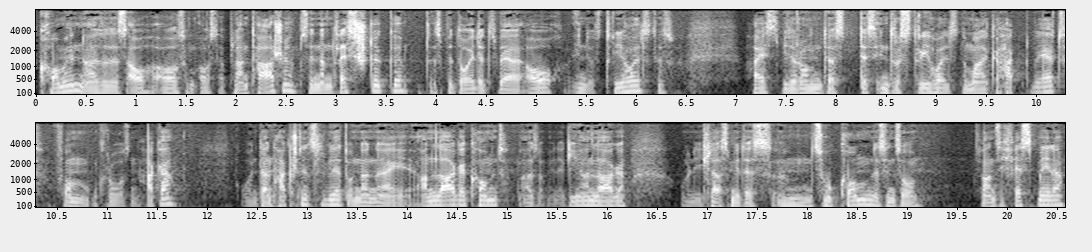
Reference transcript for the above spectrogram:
kommen, also das ist auch aus, aus der Plantage, sind dann Reststücke. Das bedeutet, es wäre auch Industrieholz. Das heißt wiederum, dass das Industrieholz normal gehackt wird vom großen Hacker und dann Hackschnitzel wird und dann eine Anlage kommt, also Energieanlage. Und ich lasse mir das ähm, zukommen. Das sind so 20 Festmeter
